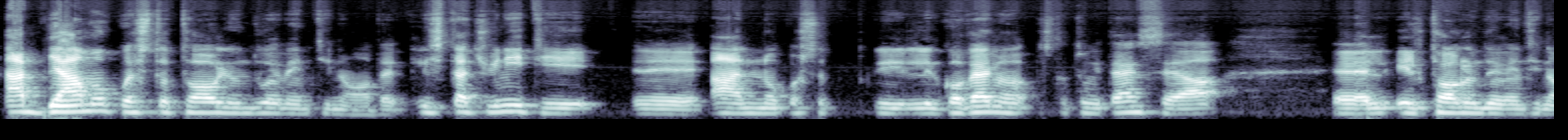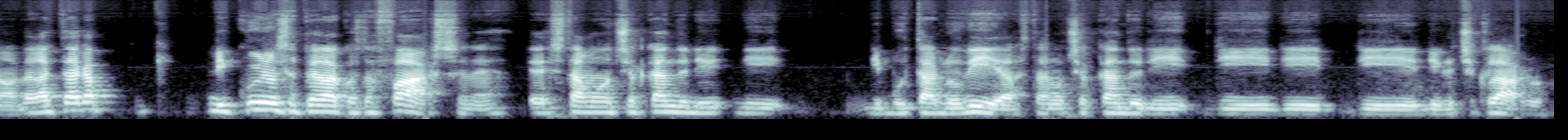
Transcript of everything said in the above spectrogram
abbiamo questo thorium 229. Gli Stati Uniti eh, hanno questo, il governo statunitense ha eh, il thorium 229. La Terra di cui non sapeva cosa farsene stavano cercando di, di, di buttarlo via, stavano cercando di, di riciclarlo.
